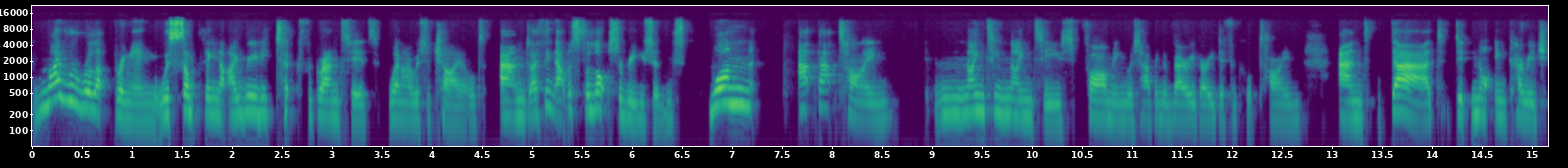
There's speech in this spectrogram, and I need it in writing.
my rural upbringing was something that I really took for granted when I was a child. And I think that was for lots of reasons. One, at that time, 1990s farming was having a very very difficult time and dad did not encourage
